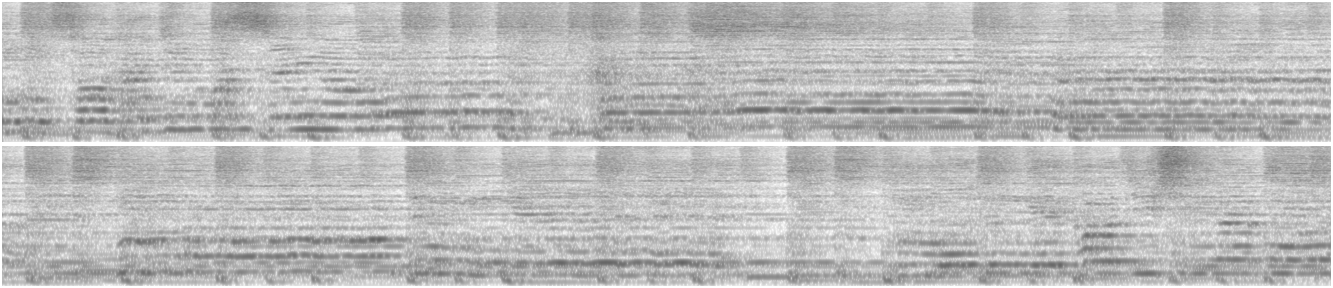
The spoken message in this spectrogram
용서하지 마세요. 모든 게 모든 게 거짓이라고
